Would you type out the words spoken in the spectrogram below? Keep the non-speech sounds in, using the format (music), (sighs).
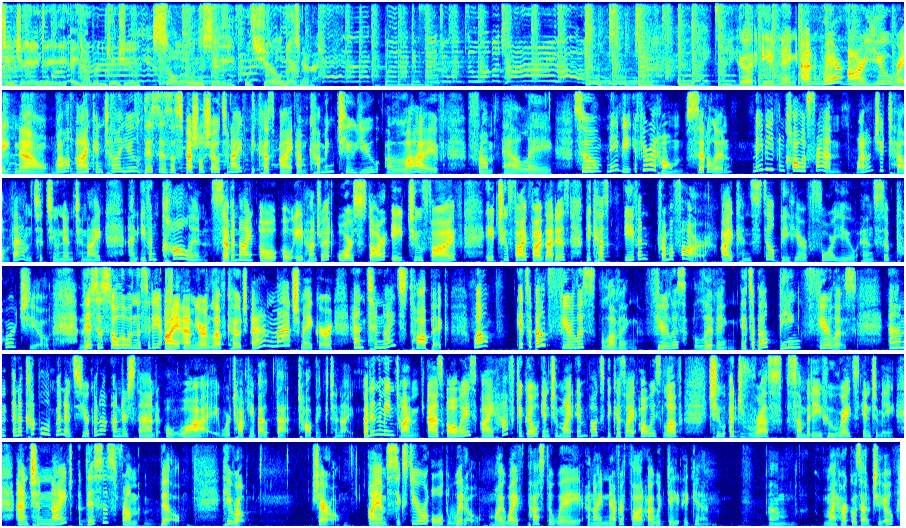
CJAD 800 gives you Solo in the City with Cheryl Besner. Good evening, and where are you right now? Well, I can tell you this is a special show tonight because I am coming to you live from LA. So maybe if you're at home, settle in, maybe even call a friend. Why don't you tell them to tune in tonight and even call in 790-0800 or star 825 8255 that is because even from afar, I can still be here for you and support you. This is Solo in the City. I am your love coach and matchmaker. And tonight's topic, well, it's about fearless loving fearless living. It's about being fearless. And in a couple of minutes, you're going to understand why we're talking about that topic tonight. But in the meantime, as always, I have to go into my inbox because I always love to address somebody who writes into me. And tonight, this is from Bill. He wrote, Cheryl, I am 60 year old widow. My wife passed away and I never thought I would date again. Um, my heart goes out to you.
